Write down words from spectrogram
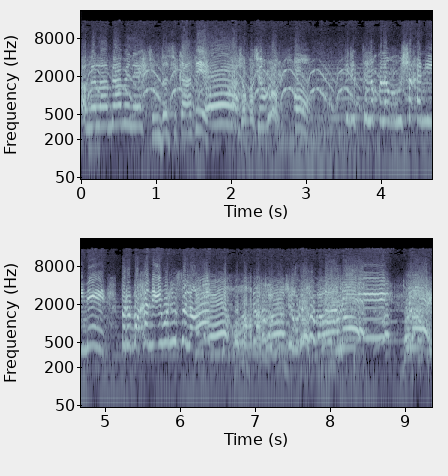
ang alam namin eh, sundan si Cathy eh. Oh. Saan pa si Urot? Oh, pinagtala ko lang ho siya kanina eh. Pero baka naiwan ho sa loob. Naku, baka matulog si Urot! Urot! Tuloy!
